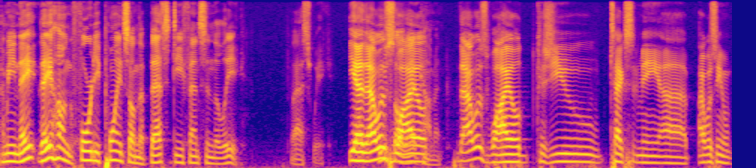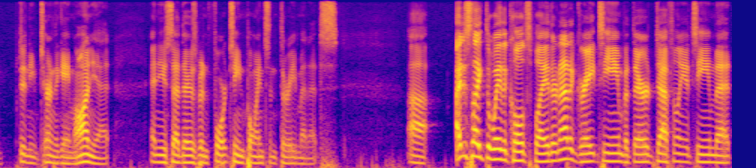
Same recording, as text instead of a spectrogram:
I mean, they they hung 40 points on the best defense in the league last week. Yeah, that was saw that wild. That, was wild because you texted me. Uh, I wasn't even didn't even turn the game on yet, and you said there's been 14 points in three minutes. Uh, I just like the way the Colts play. They're not a great team, but they're definitely a team that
